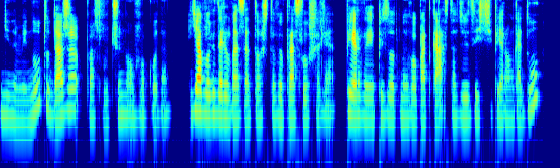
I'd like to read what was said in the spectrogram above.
ни на минуту, даже по случаю Нового года. Я благодарю вас за то, что вы прослушали первый эпизод моего подкаста в 2001 году.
